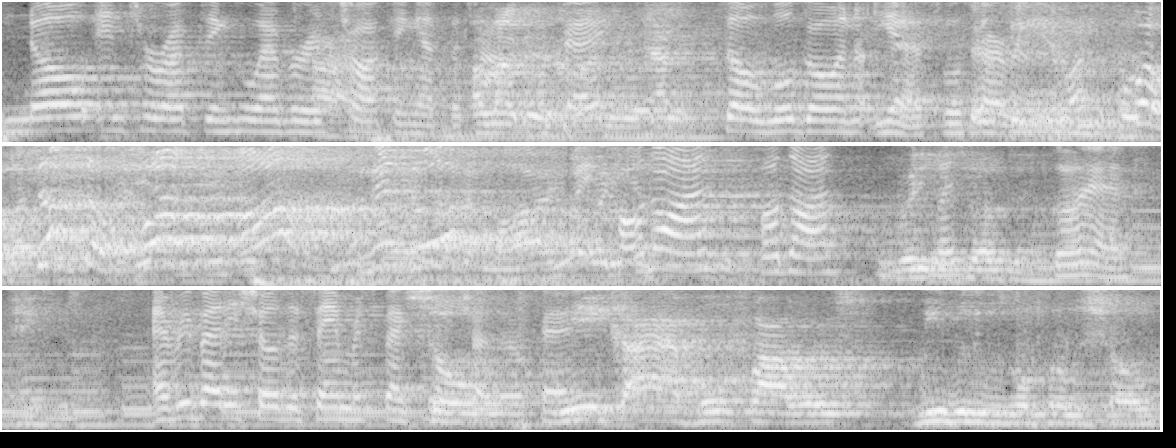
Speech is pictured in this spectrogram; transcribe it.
No interrupting whoever is talking at the time. like it. I okay. like it. I like. So we'll go in. Yes, we'll start with you. Bro, shut the fuck up, nigga. Wait, hold on, hold on. Ready to Let- interrupt him. Go ahead. Thank you. Everybody show the same respect to each other. Okay. me and Kai had both fireworks. We really was gonna put on the show.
